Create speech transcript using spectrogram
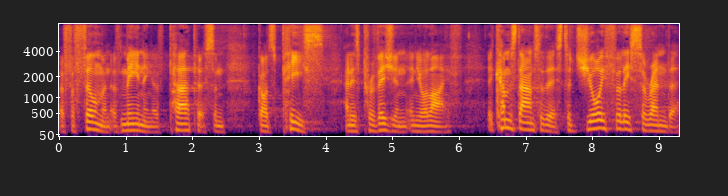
of fulfillment, of meaning, of purpose, and God's peace and His provision in your life, it comes down to this to joyfully surrender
